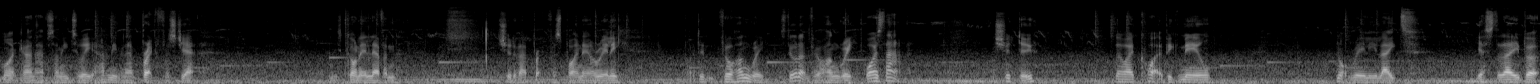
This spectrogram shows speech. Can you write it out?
might go and have something to eat. I haven't even had breakfast yet. It's gone 11. Should have had breakfast by now, really. I didn't feel hungry. I still don't feel hungry. Why is that? I should do. Though I had quite a big meal not really late yesterday, but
